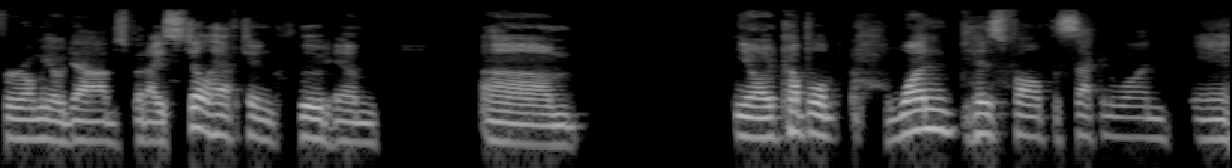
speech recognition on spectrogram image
for Romeo Doubs. But I still have to include him. Um, you know, a couple. One his fault. The second one, eh,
